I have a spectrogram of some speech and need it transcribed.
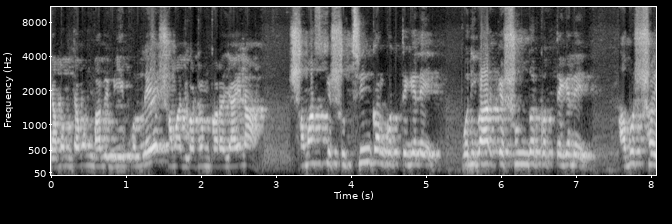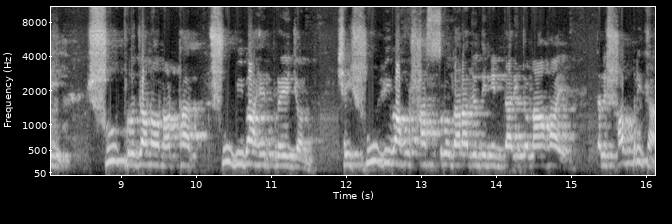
যেমন তেমন ভাবে বিয়ে করলে সমাজ গঠন করা যায় না। সমাজকে সুশৃঙ্খল করতে গেলে, পরিবারকে সুন্দর করতে গেলে অবশ্যই সুপ্রজনন অর্থাৎ সুবিবাহের প্রয়োজন। সেই সুবিবাহ শাস্ত্র দ্বারা যদি নির্ধারিত না হয়, তাহলে সব বৃথা।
